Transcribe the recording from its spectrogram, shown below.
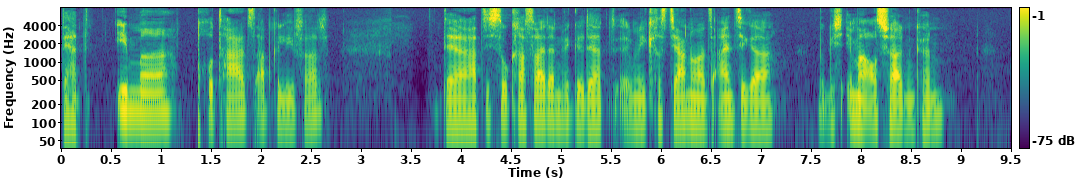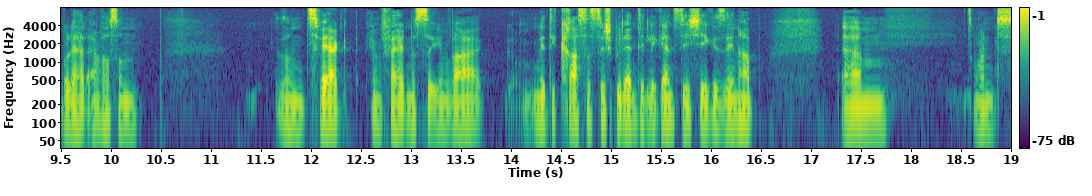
der hat immer brutalst abgeliefert. Der hat sich so krass weiterentwickelt, der hat irgendwie Cristiano als einziger wirklich immer ausschalten können, obwohl er halt einfach so ein, so ein Zwerg im Verhältnis zu ihm war. Mit die krasseste Spielerintelligenz, die ich je gesehen habe. Ähm, und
